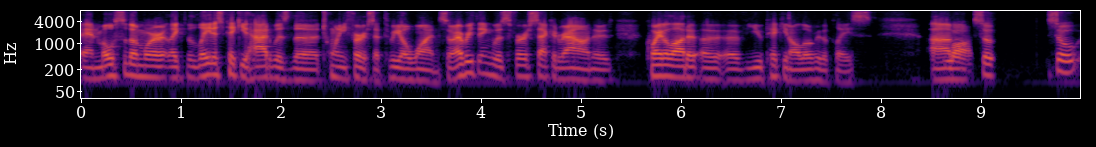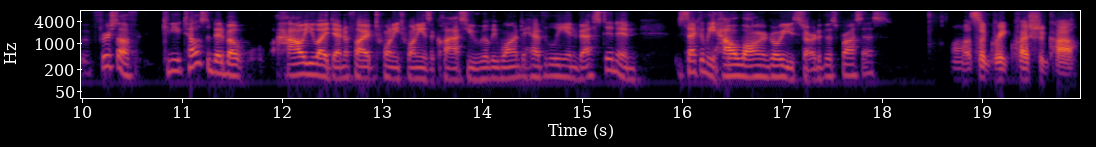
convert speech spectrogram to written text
And most of them were like the latest pick you had was the 21st at 301. So everything was first, second round. There's quite a lot of, of, you picking all over the place. Um, so, so first off, can you tell us a bit about how you identified 2020 as a class you really wanted to heavily invest in, and secondly, how long ago you started this process? Oh, that's a great question, Kyle.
